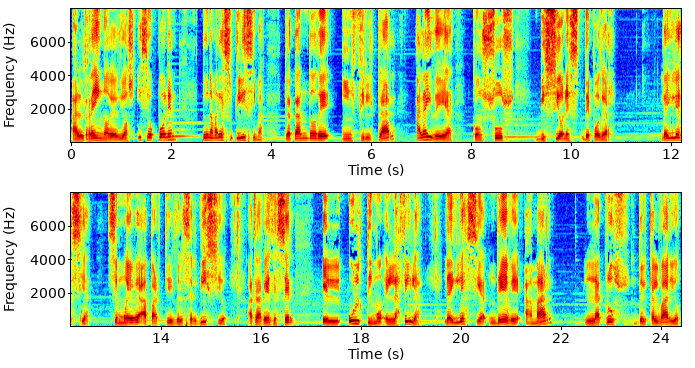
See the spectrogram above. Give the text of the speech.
al reino de Dios y se oponen de una manera sutilísima, tratando de infiltrar a la idea con sus visiones de poder. La iglesia se mueve a partir del servicio, a través de ser el último en la fila. La iglesia debe amar la cruz del Calvario,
